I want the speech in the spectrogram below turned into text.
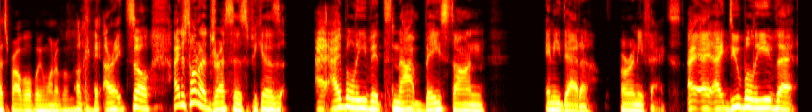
that's probably one of them Okay, all right. So I just want to address this because I, I believe it's not based on any data or any facts. I, I, I do believe that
